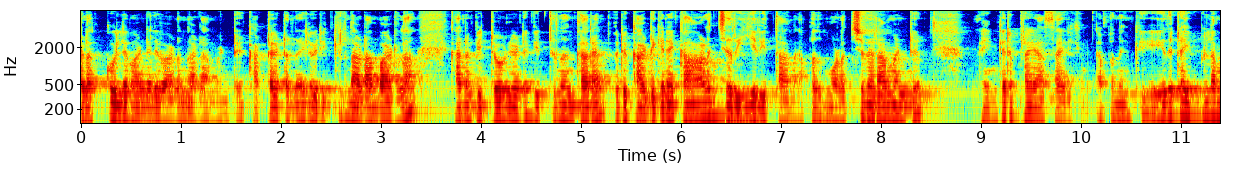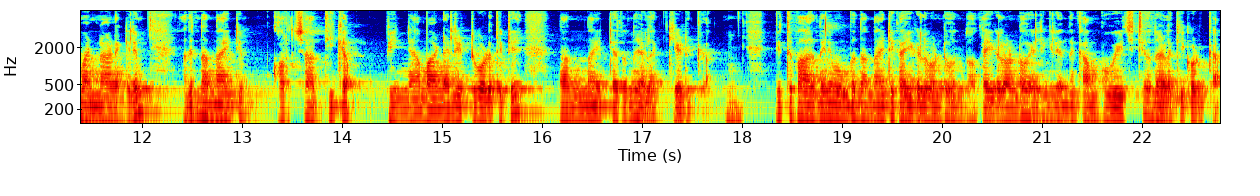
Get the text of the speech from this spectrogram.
ഇളക്കില്ല മണ്ണിൽ വേണം നടാൻ വേണ്ടിയിട്ട്. കട്ട കെട്ടുന്നതിൽ ഒരിക്കലും നടാൻ പാടില്ല. കാരണം പിറ്റോണിയുടെ വിത്ത് നിങ്ങൾക്കറിയാം ഒരു കടുകിനേക്കാളും ചെറിയ വിത്താണ്. അപ്പോൾ അത് മുളച്ച് വരാൻ വേണ്ടിയിട്ട് ഭയങ്കര പ്രയാസമായിരിക്കും. അപ്പോൾ നിങ്ങൾക്ക് ഏത് ടൈപ്പുള്ള മണ്ണാണെങ്കിലും അതിൽ നന്നായിട്ട് കുറച്ചധികം പിന്നെ മണലിട്ട് കൊടുത്തിട്ട് നന്നായിട്ട് അതൊന്ന് ഇളക്കിയെടുക്കുക. വിത്ത് പാകുന്നതിന് മുമ്പ് നന്നായിട്ട് കൈകൾ കൊണ്ട് ഒന്നോ കൈകൾ കൊണ്ടോ അല്ലെങ്കിൽ എന്ത് കമ്പ് ഉപയോഗിച്ചിട്ട് ഒന്ന് ഇളക്കി കൊടുക്കുക.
